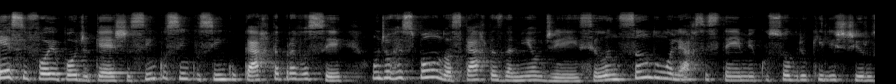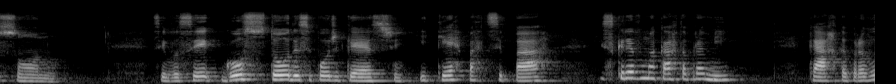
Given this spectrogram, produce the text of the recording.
Esse foi o podcast 555 Carta para Você, onde eu respondo as cartas da minha audiência, lançando um olhar sistêmico sobre o que lhes tira o sono. Se você gostou desse podcast e quer participar, escreva uma carta para mim. Carta para você.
